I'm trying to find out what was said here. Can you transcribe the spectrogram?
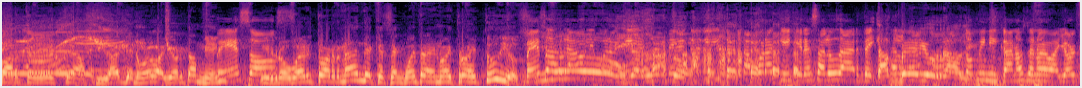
parte de esta ciudad de Nueva York también. Besos. Y Roberto Hernández, que se encuentra en nuestros estudios. Besos, Raúl, y por aquí. También Carlito está por aquí, quiere saludarte. Está y saludar bello, a los dominicanos de Nueva York.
